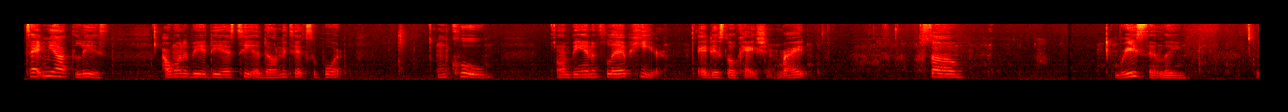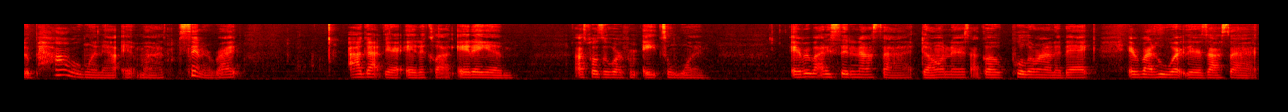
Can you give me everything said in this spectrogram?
take me off the list. I want to be a DST, a donor tech support. I'm cool on being a fleb here at this location, right? So recently, the power went out at my center, right? I got there at 8 o'clock, 8 a.m. I was supposed to work from 8 to 1. Everybody's sitting outside. Donors, I go pull around the back. Everybody who worked there is outside.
